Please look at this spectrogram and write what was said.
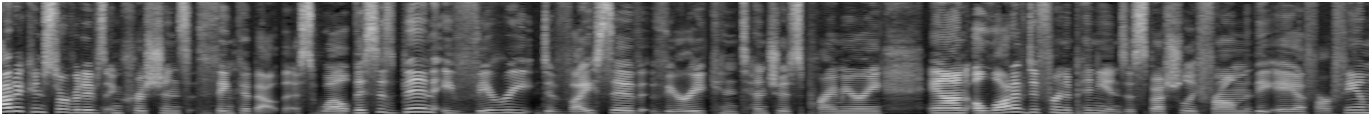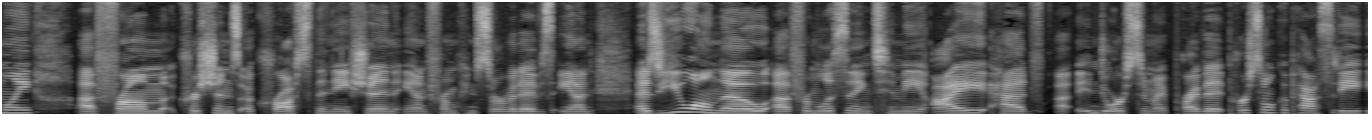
how do conservatives and Christians think about this? Well, this has been a very divisive, very contentious primary, and a lot of different opinions, especially from the AFR family, uh, from Christians across the nation, and from conservatives. And as you all know uh, from listening to me. I had uh, endorsed in my private, personal capacity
